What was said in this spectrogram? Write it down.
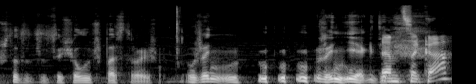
что ты тут еще лучше построишь? Уже, уже негде. МЦК?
